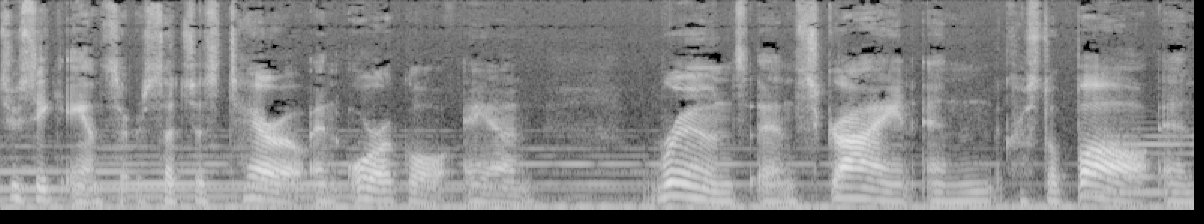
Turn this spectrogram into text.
to seek answers, such as tarot and oracle and runes and scrying and crystal ball and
